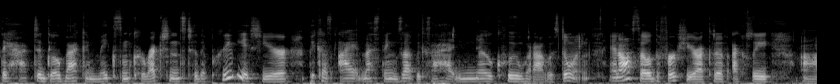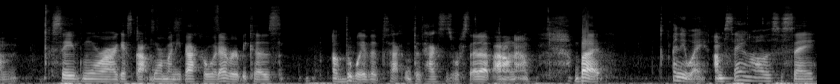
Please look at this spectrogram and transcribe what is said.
they had to go back and make some corrections to the previous year because I had messed things up because I had no clue what I was doing. And also, the first year I could have actually um, saved more, I guess got more money back or whatever because of the way that the, ta- the taxes were set up. I don't know. But anyway, I'm saying all this to say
